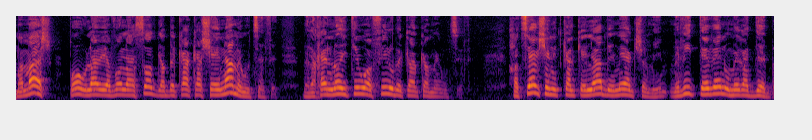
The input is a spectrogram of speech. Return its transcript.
ממש, פה אולי הוא יבוא לעשות גם בקרקע שאינה מרוצפת, ולכן לא התירו אפילו בקרקע מרוצפת. חצר שנתקלקלה בימי הגשמים, מביא תבן ומרדה בה.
